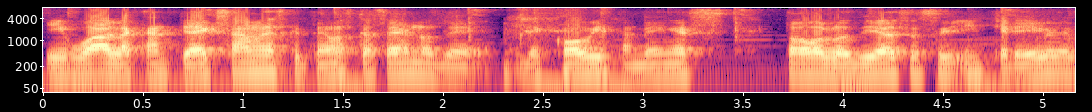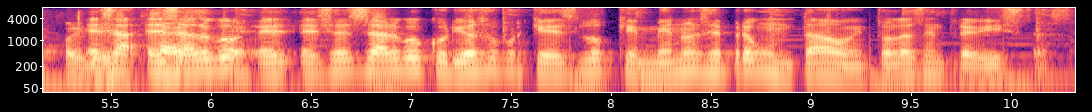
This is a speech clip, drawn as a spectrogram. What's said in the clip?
Igual, la cantidad de exámenes que tenemos que hacernos de, de COVID también es todos los días, es increíble. Esa, es algo, e, eso es algo curioso porque es lo que menos he preguntado en todas las entrevistas,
